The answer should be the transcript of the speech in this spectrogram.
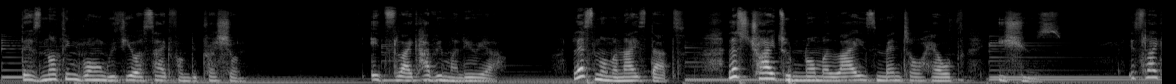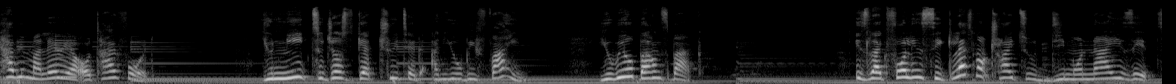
there's nothing wrong with you aside from depression. It's like having malaria. Let's normalize that. Let's try to normalize mental health issues. It's like having malaria or typhoid. You need to just get treated and you'll be fine. You will bounce back. It's like falling sick. Let's not try to demonize it,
